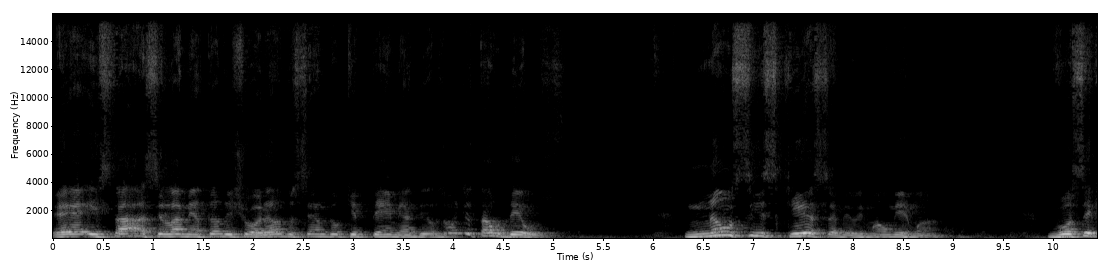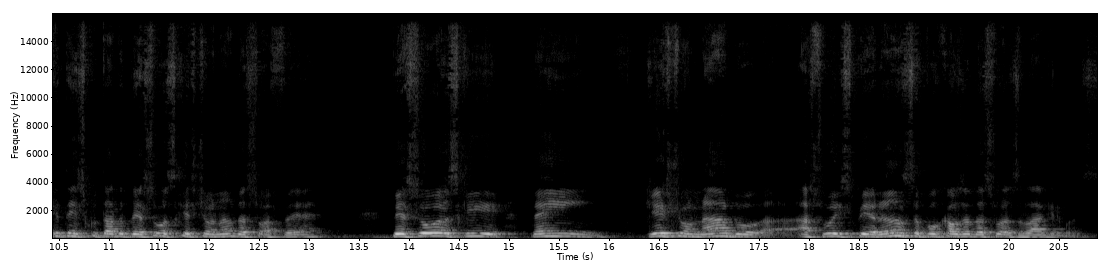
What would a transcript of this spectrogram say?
é, está se lamentando e chorando, sendo que teme a Deus. Onde está o Deus? Não se esqueça, meu irmão, minha irmã. Você que tem escutado pessoas questionando a sua fé, pessoas que têm questionado a sua esperança por causa das suas lágrimas.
